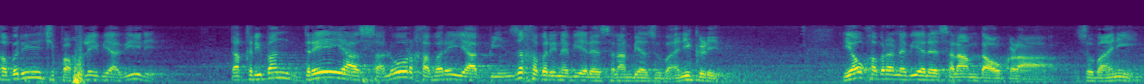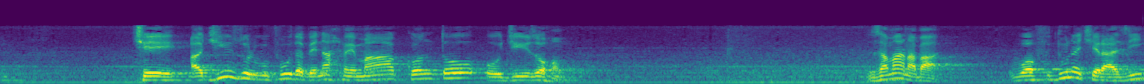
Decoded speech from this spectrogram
خبرې چې په خلی بیا ویلي تقریبا درې یا سلور خبرې یا پنځه خبرې نبی علیہ السلام بیا زبانی کړي یو خبره نبی علیہ السلام دا وکړه زبانی چې اجیز الوفود بنحو ما كنت اجیزهم زمانہ بعد وفدونه چې راځي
